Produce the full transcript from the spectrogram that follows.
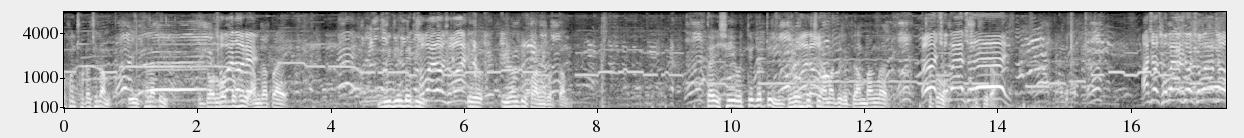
যখন ছোট ছিলাম এই খেলাটি দলবদ্ধ হয়ে আমরা প্রায় দুই দিন ব্যাপী এই নিয়মটি পালন করতাম। তাই সেই ঐতিহ্যটি ধরে রেখেছে আমাদের গ্রাম বাংলার ছোট শিশুরা। আসো সবাই আসো সবাই আসো।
